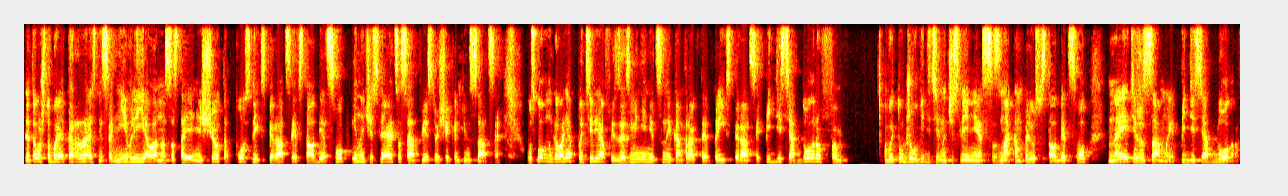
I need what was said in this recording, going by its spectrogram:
Для того, чтобы эта разница не влияла на состояние счета, после экспирации в столбец своп и начисляется соответствующая компенсация. Условно говоря, потеряв из-за изменения цены контракта при экспирации 50 долларов, эм, вы тут же увидите начисление с знаком плюс в столбец своп на эти же самые 50 долларов.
